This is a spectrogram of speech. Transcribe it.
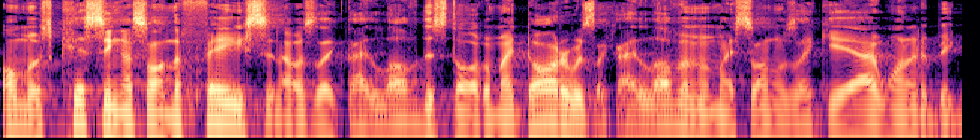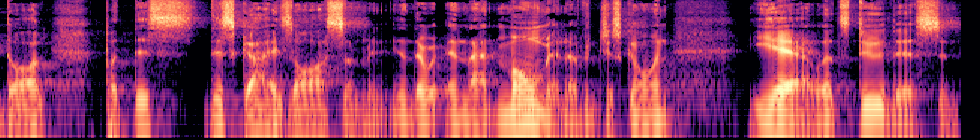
almost kissing us on the face. And I was like, I love this dog. And my daughter was like, I love him. And my son was like, Yeah, I wanted a big dog, but this this guy's awesome. And, there, in that moment of just going, Yeah, let's do this and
